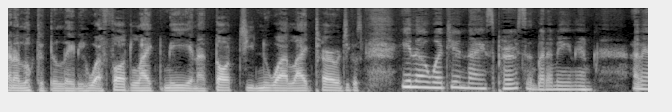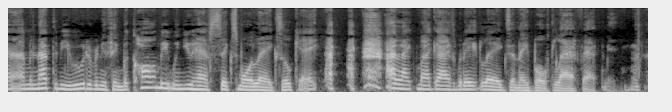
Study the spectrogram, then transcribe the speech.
And I looked at the lady who I thought liked me and I thought she knew I liked her. And she goes, you know what? You're a nice person, but I mean, um, I mean, I mean, not to be rude or anything, but call me when you have six more legs, okay? I like my guys with eight legs, and they both laugh at me.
